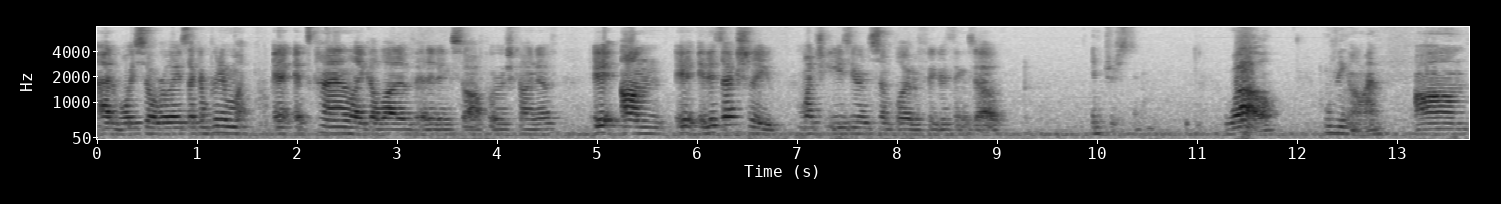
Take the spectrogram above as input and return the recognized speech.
add voice overlays. I can pretty much. It, it's kind of like a lot of editing softwares, kind of. It um it, it is actually much easier and simpler to figure things out. Interesting. Well, moving on. Um,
